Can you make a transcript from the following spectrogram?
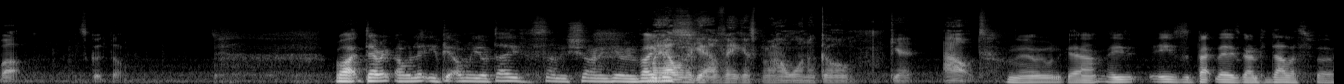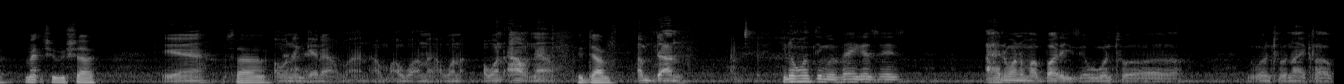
But it's good though. Right, Dereck, I will let you get on with your day. The sun is shining here in Vegas. Man, I want to get out of Vegas, bro. I want to go get out. Yeah, we want to get out. He, he's back there. He's going to Dallas for Matchroom show. Yeah, So I want to get out, man. I, I want, I want, I want out now. you're done. I'm done. You know, one thing with Vegas is, I had one of my buddies. We went to a, we went to a nightclub.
